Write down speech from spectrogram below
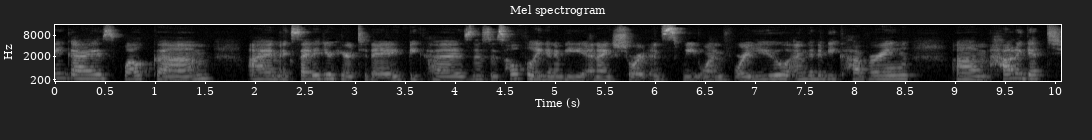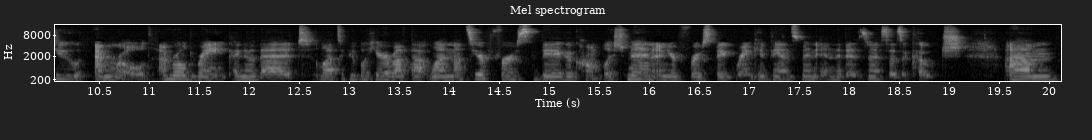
Hey guys, welcome. I'm excited you're here today because this is hopefully going to be a nice, short, and sweet one for you. I'm going to be covering um, how to get to Emerald, Emerald rank. I know that lots of people hear about that one. That's your first big accomplishment and your first big rank advancement in the business as a coach. Um,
